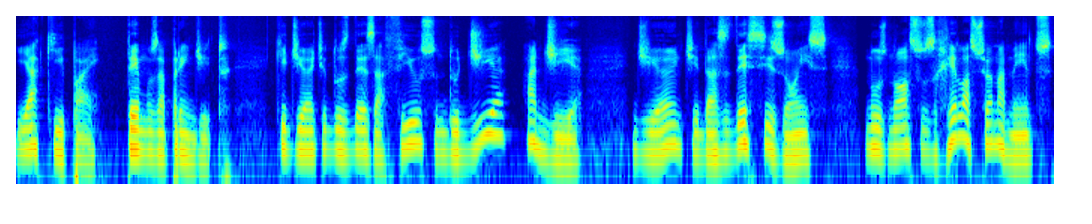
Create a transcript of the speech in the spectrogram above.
E aqui, Pai, temos aprendido que diante dos desafios do dia a dia, diante das decisões nos nossos relacionamentos,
